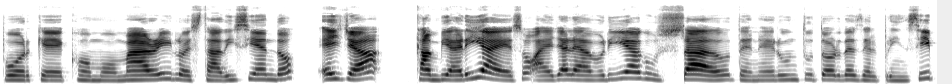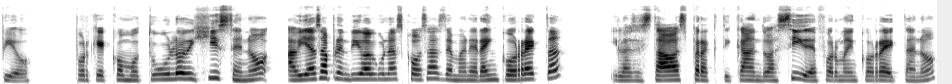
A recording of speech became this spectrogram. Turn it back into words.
porque como Mary lo está diciendo, ella cambiaría eso, a ella le habría gustado tener un tutor desde el principio, porque como tú lo dijiste, ¿no? Habías aprendido algunas cosas de manera incorrecta y las estabas practicando así, de forma incorrecta, ¿no?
